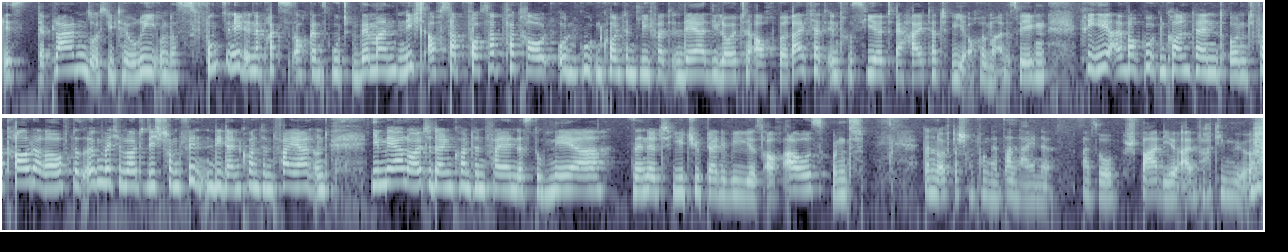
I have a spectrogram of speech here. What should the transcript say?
ist der Plan, so ist die Theorie und das funktioniert in der Praxis auch ganz gut, wenn man nicht auf Sub for Sub vertraut und guten Content liefert, der die Leute auch bereichert, interessiert, erheitert, wie auch immer. Deswegen kriege kreier einfach guten Content und vertraue darauf, dass irgendwelche Leute dich schon finden, die deinen Content feiern. Und je mehr Leute deinen Content feiern, desto mehr sendet YouTube deine Videos auch aus und dann läuft das schon von ganz alleine. Also spar dir einfach die Mühe.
